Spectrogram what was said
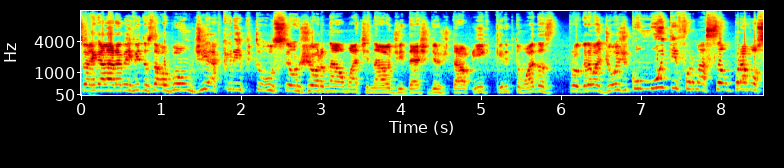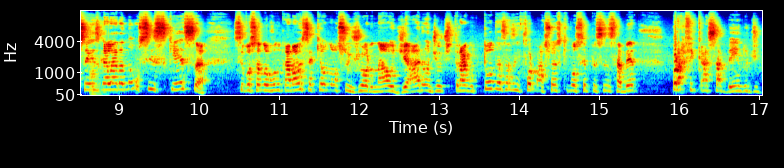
isso aí, galera. Bem-vindos ao Bom Dia Cripto, o seu jornal matinal de Dash Digital e criptomoedas. Programa de hoje com muita informação para vocês, galera. Não se esqueça, se você é novo no canal, esse aqui é o nosso jornal diário onde eu te trago todas as informações que você precisa saber para ficar sabendo de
